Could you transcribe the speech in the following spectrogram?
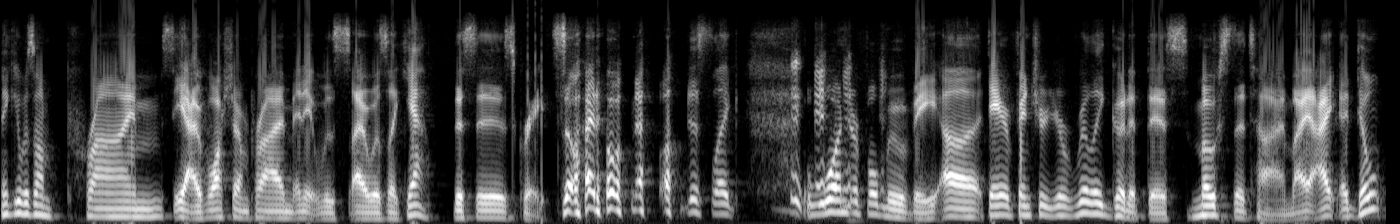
think it was on Prime. So yeah, I watched it on Prime, and it was I was like, yeah, this is great. So I don't know. I'm just like, wonderful movie. Uh, David Fincher, you're really good at this most of the time. I I, I don't.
